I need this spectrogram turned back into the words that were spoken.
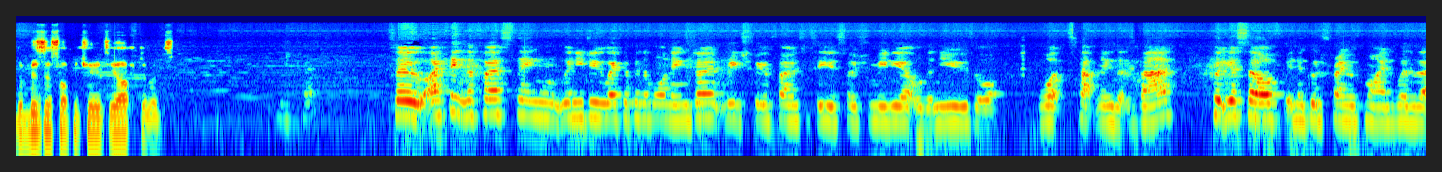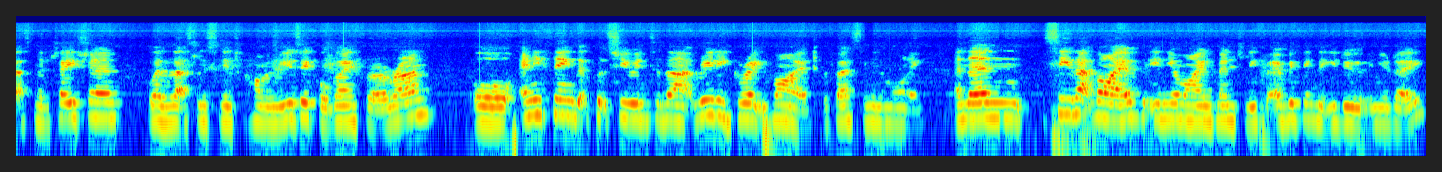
the business opportunity afterwards. So I think the first thing when you do wake up in the morning, don't reach for your phone to see your social media or the news or what's happening that's bad. Put yourself in a good frame of mind, whether that's meditation, whether that's listening to calming music or going for a run or anything that puts you into that really great vibe the first thing in the morning. And then see that vibe in your mind mentally for everything that you do in your day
